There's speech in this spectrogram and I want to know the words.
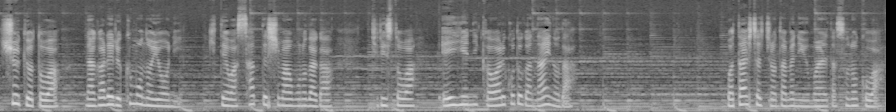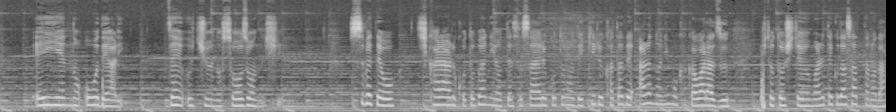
宗教とは流れる雲のように来ては去ってしまうものだがキリストは永遠に変わることがないのだ。私たちのために生まれたその子は永遠の王であり全宇宙の創造主。すべてを力ある言葉によって支えることのできる方であるのにもかかわらず人として生まれてくださったのだ。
